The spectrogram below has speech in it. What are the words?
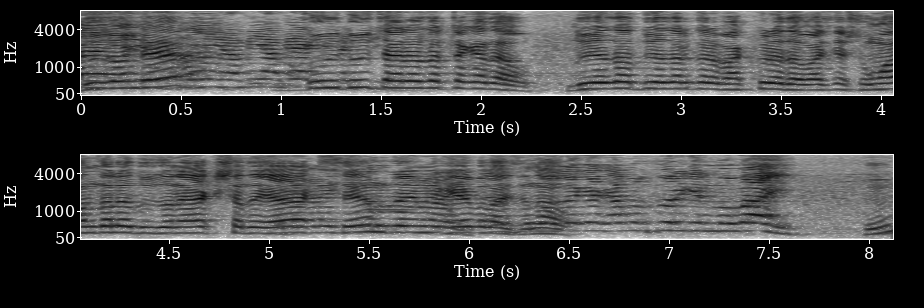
দুজনে আমি- আমি- আমি দুই দুই চার হাজার টাকা দাও। দুই হাজার দুই হাজার করে ভাগ করে দাও। আজকে সমান দলে দুজনে একসাথে এক সেম টাইমে খেয়ে ফেলাইছে নাও। তোর লাগে কাপড় চোর কিনবো ভাই। হুম?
